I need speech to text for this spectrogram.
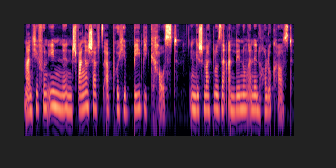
Manche von ihnen nennen Schwangerschaftsabbrüche Babykaust, in geschmackloser Anlehnung an den Holocaust.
